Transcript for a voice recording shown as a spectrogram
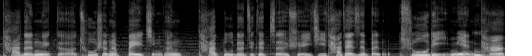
他的那个出生的背景，跟他读的这个哲学，以及他在这本书里面，嗯、他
